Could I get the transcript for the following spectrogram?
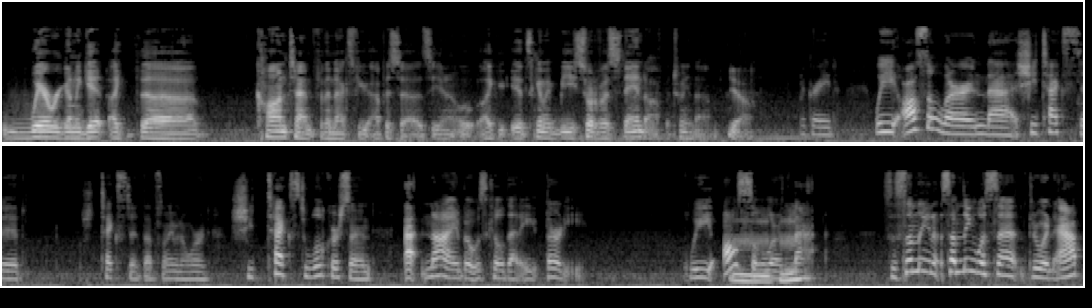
where we're gonna get like the content for the next few episodes. You know, like it's gonna be sort of a standoff between them. Yeah. Agreed. We also learned that she texted. She texted. That's not even a word. She texted Wilkerson at nine, but was killed at eight thirty. We also Mm-hmm. learned that. So something something was sent through an app,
